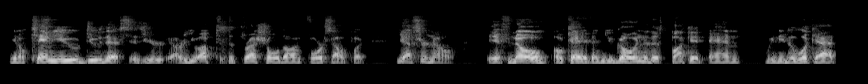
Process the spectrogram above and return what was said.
you know, can you do this? Is your are you up to the threshold on force output? Yes or no? If no, okay, then you go into this bucket and we need to look at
